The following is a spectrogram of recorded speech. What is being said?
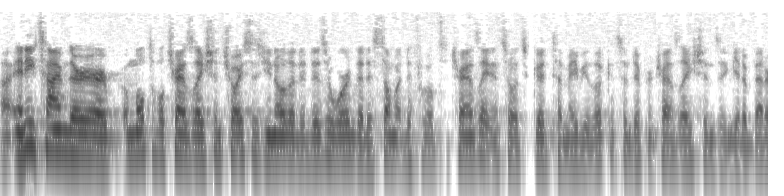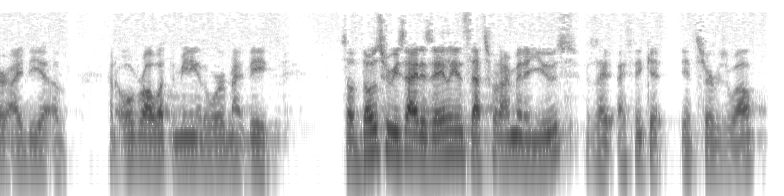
Uh, anytime there are multiple translation choices, you know that it is a word that is somewhat difficult to translate, and so it's good to maybe look at some different translations and get a better idea of kind of overall what the meaning of the word might be. So those who reside as aliens, that's what I'm going to use because I, I, think it, it serves well.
